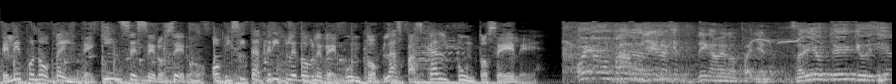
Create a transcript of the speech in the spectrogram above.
teléfono 20 1500 o visita www.blaspascal.cl. Dígame, compañero. ¿Sabía usted que hoy día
